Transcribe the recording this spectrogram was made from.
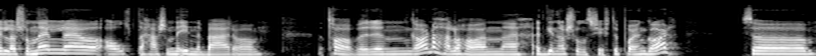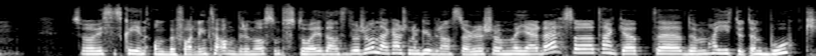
relasjonelle, og alt det her som det innebærer å ta over en gard, eller ha en, et generasjonsskifte på en gard. Så, så, hvis jeg skal gi en anbefaling til andre nå som står i den situasjonen, det er kanskje noen gudbrandsdøler som gjør det, så tenker jeg at eh, de har gitt ut en bok.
